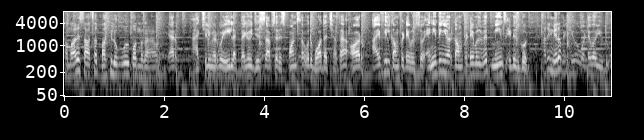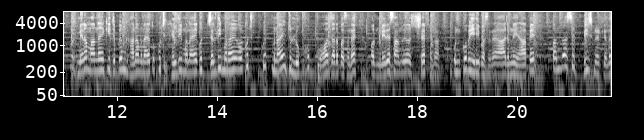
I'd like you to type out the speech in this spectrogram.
हमारे साथ साथ बाकी लोगों को भी बहुत मज़ा आया यार एक्चुअली मेरे को यही लगता है कि जिस हिसाब से रिस्पॉन्स था वो तो बहुत अच्छा था और I feel comfortable so anything you are comfortable with means it is good I think मेरा वट एवर यू डू मेरा मानना है कि जब भी हम खाना बनाए तो कुछ हेल्दी बनाए कुछ जल्दी बनाए और कुछ क्विक बनाए जो लोगों को बहुत ज़्यादा पसंद है। और मेरे सामने जो शेफ़ है ना उनको भी यही पसंद है। आज हमने यहाँ पे 15 से 20 मिनट के अंदर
